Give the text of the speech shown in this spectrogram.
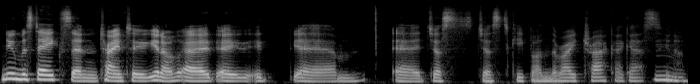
new mistakes and trying to you know uh, uh, um, just just keep on the right track. I guess mm. you know.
